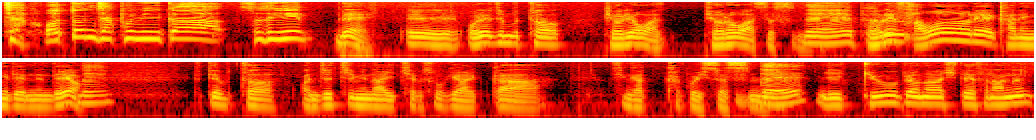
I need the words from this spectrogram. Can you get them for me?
자, 어떤 작품입니까, 선생님? 네, 예, 오래전부터 벼려왔, 벼러왔었습니다. 네, 올해 벼를- 4월에 간행이 됐는데요. 네. 그때부터 언제쯤이나 이 책을 소개할까 생각하고 있었습니다. 네. 이 기후 변화 시대의 사랑은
